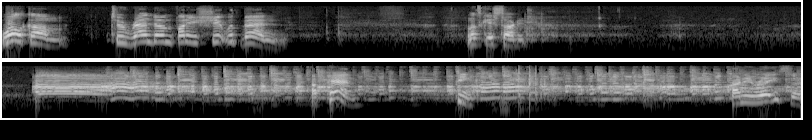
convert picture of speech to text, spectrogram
Welcome to Random Funny Shit with Ben. Let's get started. A pen. Pink. An eraser.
